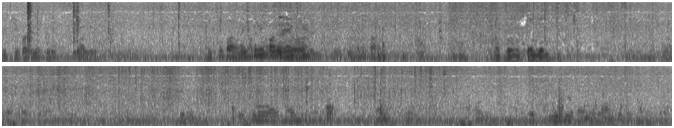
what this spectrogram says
मिट्टी पड़ी है पूरी मिट्टी पानी इतनी पानी इतनी पानी आपको भी खोल लें Thank you.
